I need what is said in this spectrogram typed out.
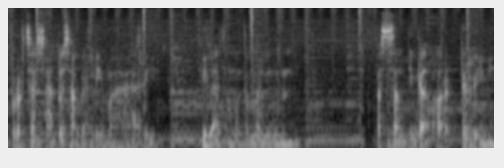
proses 1 sampai 5 hari. Bila teman-teman pesan tinggal order ini.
